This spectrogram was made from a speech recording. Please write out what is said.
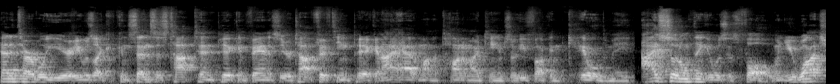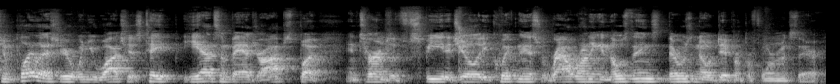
had a terrible year. He was like a consensus top 10 pick in fantasy or top 15 pick, and I had him on a ton of my team, so he fucking killed me. I still don't think it was his fault. When you watch him play last year, when you watch his tape, he had some bad drops, but in terms of speed, agility, quickness, route running, and those things, there was no different performance there.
